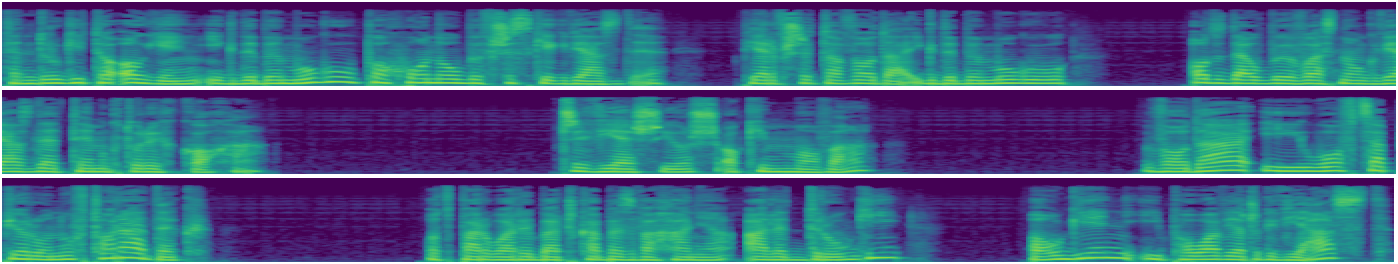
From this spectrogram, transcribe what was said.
Ten drugi to ogień i gdyby mógł, pochłonąłby wszystkie gwiazdy. Pierwszy to woda i gdyby mógł, oddałby własną gwiazdę tym, których kocha. Czy wiesz już, o kim mowa? Woda i łowca piorunów to Radek. Odparła rybaczka bez wahania, ale drugi? Ogień i poławiacz gwiazd?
